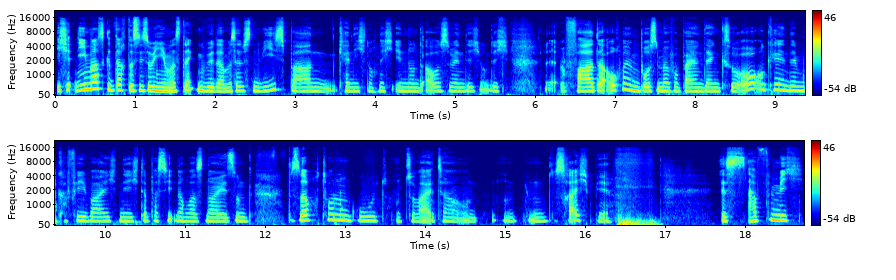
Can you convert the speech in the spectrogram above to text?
ich hätte niemals gedacht, dass ich so jemals denken würde, aber selbst in Wiesbaden kenne ich noch nicht in- und auswendig. Und ich äh, fahre da auch mit dem Bus immer vorbei und denke so, oh, okay, in dem Café war ich nicht, da passiert noch was Neues. Und das ist auch toll und gut und so weiter. Und, und, und das reicht mir. Es hat für mich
